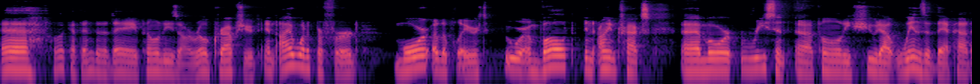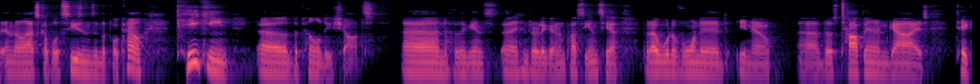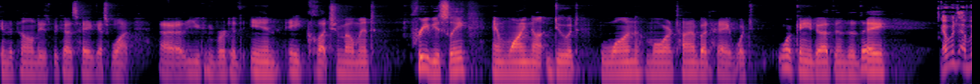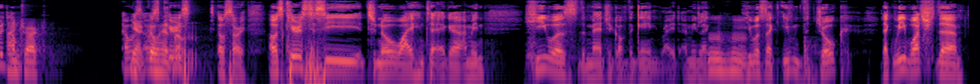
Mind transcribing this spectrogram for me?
Uh, look, at the end of the day, penalties are a real crapshoot, and I would have preferred more of the players who were involved in Eintracht's uh, more recent uh, penalty shootout wins that they have had in the last couple of seasons in the Pokal, taking uh, the penalty shots. Uh, nothing against uh, Hinteregger and Paciencia, but I would have wanted, you know, uh, those top end guys taking the penalties because, hey, guess what? Uh, you converted in a clutch moment previously, and why not do it one more time? But hey, what what can you do at the end of the day? I would, I would, Eintracht. I was, yeah, I go was ahead, curious. Roman. Oh, sorry. I was curious to see to know why Hinteregger. I mean, he was the magic of the game, right? I mean, like Mhm. he was like even the joke. Like we watched the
